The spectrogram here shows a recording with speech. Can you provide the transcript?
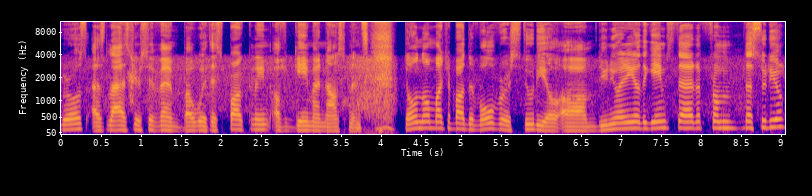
gross as last year's event, but with a sparkling of game announcements. Don't know much about Devolver Studio. Um, do you know any of the games that from the studio?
